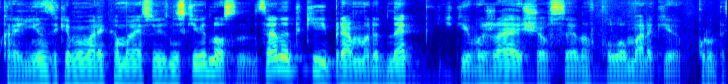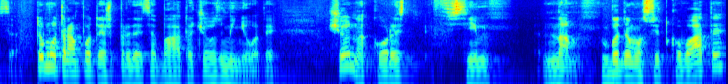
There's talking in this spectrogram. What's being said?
країн, з якими Америка має союзницькі відносини. Це не такий прям реднек, який вважає, що все навколо Америки крутиться. Тому Трампу теж прийдеться багато чого змінювати, що на користь всім нам. Будемо слідкувати.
